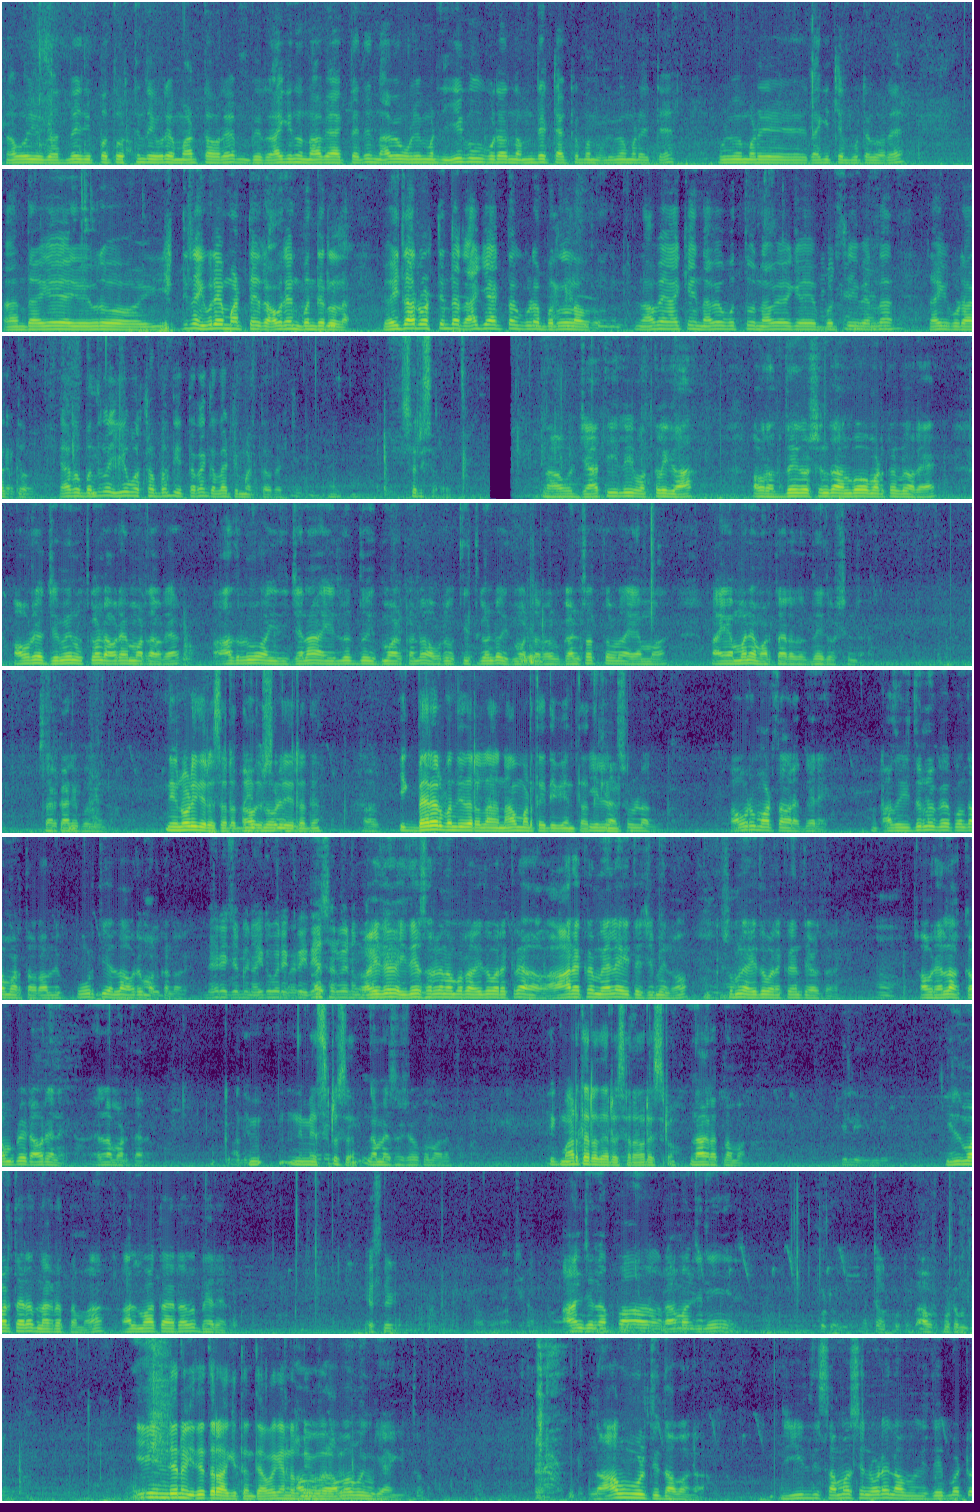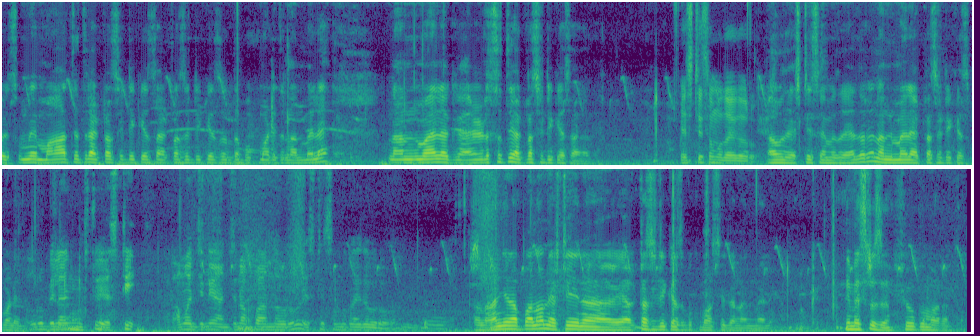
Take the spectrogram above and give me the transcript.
ನಾವು ಈಗ ಹದಿನೈದು ಇಪ್ಪತ್ತು ವರ್ಷದಿಂದ ಇವರೇ ಮಾಡ್ತಾವ್ರೆ. ರಾಗಿನೂ ನಾವೇ ಆಗ್ತಾಯಿದ್ದೆ ನಾವೇ ಉಳುಮೆ ಮಾಡಿದ್ವಿ ಈಗೂ ಕೂಡ ನಮ್ಮದೇ ಟ್ಯಾಕ್ಟ್ರ್ ಬಂದು ಉಳುಮೆ ಮಾಡೈತೆ. ಉಳುಮೆ ಮಾಡಿ ರಾಗಿ ಚೆಲ್ಬಿಟ್ಟವ್ರೆ ಅಂದಾಗೆ ಇವರು ಇಷ್ಟು ದಿನ ಇವರೇ ಮಾಡ್ತಾಯಿದ್ರು ಅವರೇನು ಬಂದಿರಲಿಲ್ಲ ಐದಾರು ವರ್ಷದಿಂದ ರಾಗಿ ಹಾಕ್ತಾ ಕೂಡ ಬರಲಿಲ್ಲ ಅವರು. ನಾವೇ ಹಾಕಿ ನಾವೇ ಒತ್ತು ನಾವೇ ಬಡಿಸಿ ಇವೆಲ್ಲ ರಾಗಿ ಕೂಡ ಹಾಕ್ತು. ಯಾರು ಬಂದಿಲ್ಲ ಈ ವರ್ಷ ಬಂದು ಈ ಥರ ಗಲಾಟೆ ಮಾಡ್ತಾವ್ರೆ. ಸರಿ ಸರ್ ಆಯ್ತು. ನಾವು ಜಾತಿಲಿ ಒಕ್ಕಲಿಗ ಅವ್ರು ಹದಿನೈದು ವರ್ಷದಿಂದ ಅನುಭವ ಮಾಡ್ಕೊಂಡವ್ರೆ. ಅವರೇ ಜಮೀನು ಉತ್ಕೊಂಡು ಅವರೇ ಮಾಡ್ತಾವ್ರೆ? ಆದ್ರೂ ಐದು ಜನ ಇಲ್ಲದ್ದು ಇದು ಮಾಡ್ಕೊಂಡು ಅವರು ತಿತ್ಕೊಂಡು ಇದು ಮಾಡ್ತಾರೆ. ಅವ್ರು ಗಂಡಸತ್ತವಳು ಆ ಅಮ್ಮ. ಆ ಅಮ್ಮನೇ ಮಾಡ್ತಾ ಇರೋದು ಹದಿನೈದು ವರ್ಷದಿಂದ. ಸರ್ಕಾರಿ ಭೂಮಿ ನೀವು ನೋಡಿದ್ದೀರಾ ಸರ್ ಹದಿನೈದು ವರ್ಷ. ಇರೋದು? ಹೌದು. ಈಗ ಬೇರೆಯವ್ರು ಬಂದಿದ್ದಾರಲ್ಲ ನಾವು ಮಾಡ್ತಾ ಇದ್ದೀವಿ ಅಂತ ಇಲ್ಲ ಸುಳ್ಳದು. ಅವರು ಮಾಡ್ತಾವ್ರೆ ಬೇರೆ. ಅದು ಇದನ್ನು ಬೇಕು ಅಂತ ಮಾಡ್ತಾವ್ರೆ. ಅಲ್ಲಿ ಪೂರ್ತಿ ಎಲ್ಲ ಅವರೇ ಮಾಡ್ಕೊಂಡವ್ರೆ. ಬೇರೆ ಜಮೀನು ಐದೂವರೆ ಎಕರೆ ಇದೇ ಸರ್ವೆ ನಂಬರ್ ಐದು ಇದೇ ಸರ್ವೆ ನಂಬರ್ ಐದೂವರೆ ಎಕರೆ ಆರು ಎಕರೆ ಮೇಲೆ ಐತೆ ಜಮೀನು. ಸುಮ್ಮನೆ ಐದೂವರೆ ಎಕರೆ ಅಂತ ಹೇಳ್ತಾರೆ. ಅವರೆಲ್ಲ ಕಂಪ್ಲೀಟ್ ಅವರೇನೆ. ಎಲ್ಲ ಮಾಡ್ತಾರೆ ನಿಮ್ಮ ನಿಮ್ಮ ಹೆಸರು ಸರ್? ನಮ್ಮ ಹೆಸರು ಶಿವಕುಮಾರ್ ಅಂತ. ಈಗ ಮಾಡ್ತಾ ಇರೋದಾರೆ ಸರ್ ಅವ್ರ ಹೆಸರು? ನಾಗರತ್ನಮ್ಮ. ಇಲ್ಲಿ ಇಲ್ಲಿ. ಇಲ್ಲಿ ಮಾಡ್ತಾ ಇರೋದು ನಾಗರತ್ನಮ್ಮ ಅಲ್ಲಿ ಮಾಡ್ತಾ ಇರೋದು ಬೇರೆಯವರು ಆಂಜನಪ್ಪ ರಾಮಾಂಜನಿ ಮತ್ತು ಅವ್ರ ಕುಟುಂಬ. ಅವ್ರ ಕುಟುಂಬದವರು. ಈ ಹಿಂದೆನೂ ಇದೇ ಥರ ಆಗಿತ್ತಂತೆ ಅವಾಗೇನಾದ್ರು ನೀವು ಅವಾಗೂ ಹಿಂಗೆ ಆಗಿತ್ತು. ನಾವು ಉಳ್ತಿದ್ದು ಅವಾಗ. ಇಲ್ಲಿ ಸಮಸ್ಯೆ ನೋಡಿ ನಾವು ಇದ್ಬಿಟ್ಟು ಸುಮ್ಮನೆ ಮಾತಿದ್ರೆ ಅಟ್ರಾಸಿಟಿ ಕೇಸ್ ಅಟ್ರಾಸಿಟಿ ಕೇಸ್ ಅಂತ ಬುಕ್ ಮಾಡಿದ್ರು ನನ್ನ ಮೇಲೆ. ನನ್ನ ಮೇಲೆ ಎರಡು ಸತಿ ಅಟ್ರಾಸಿಟಿ ಕೇಸ್ ಆಗೋದು. ಎಸ್ ಟಿ ಸಮುದಾಯದವರು. ಹೌದು ಎಸ್ ಟಿ ಸಮುದಾಯದವರು ನನ್ನ ಮೇಲೆ ಅಟ್ರಾಸಿಟಿ ಕೇಸ್ ಮಾಡಿದ್ರು. ಅವರು belongs to S T. Ramanjane Anjanappa ಅನ್ನೋರು ಎಸ್ ಟಿ ಸಮುದಾಯದವರು. ನಾನು ಆಂಜನಪ್ಪ ಅನ್ನೋನು S T atrocity case book ಮಾಡಿಸಿದ್ದೆ ನನ್ನ ಮೇಲೆ. ನಿಮ್ಮ ಹೆಸರು ಸರ್? ಶಿವಕುಮಾರ್ ಅಂತ.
